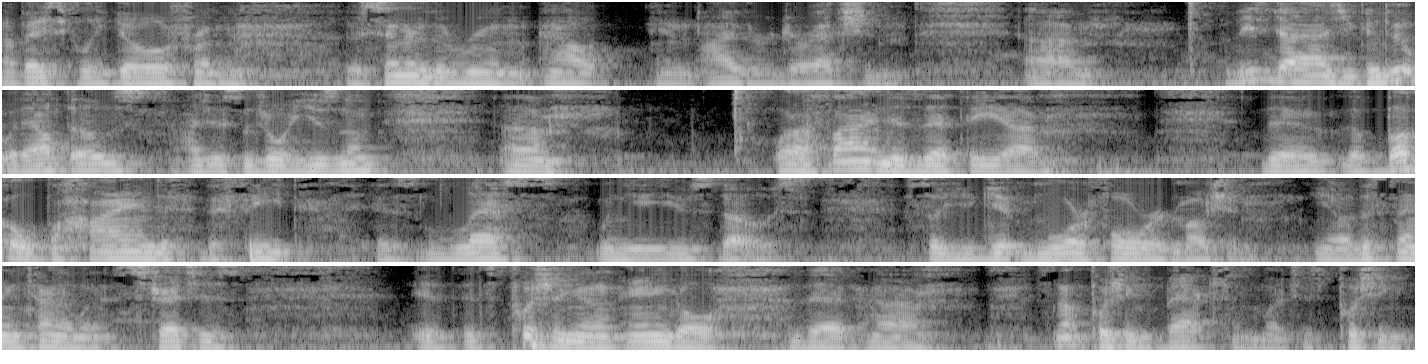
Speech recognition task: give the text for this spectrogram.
I basically go from the center of the room out in either direction. Um, these guys, you can do it without those. I just enjoy using them. Um, what I find is that the, uh, the, the buckle behind the feet is less when you use those. So you get more forward motion. You know, this thing kind of when it stretches, it, it's pushing at an angle that uh, it's not pushing back so much, it's pushing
